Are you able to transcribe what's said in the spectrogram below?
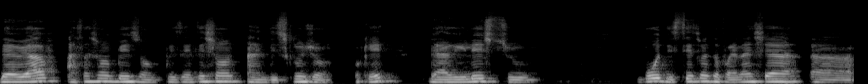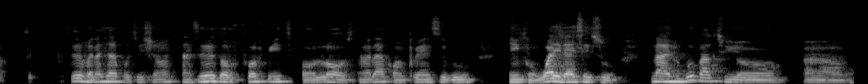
Then we have assertion based on presentation and disclosure, okay, that relates to both the statement of financial uh, statement of financial position and statement of profit or loss and other comprehensive income. Why did I say so? Now, if you go back to your um,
